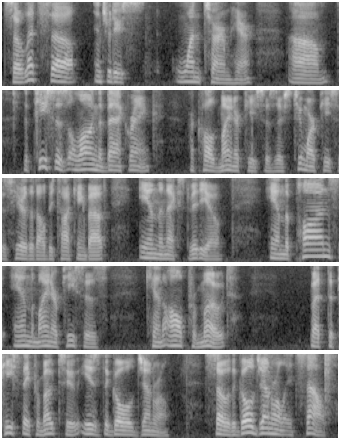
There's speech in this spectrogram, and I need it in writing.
So let's uh, introduce one term here. Um, the pieces along the back rank are called minor pieces. There's two more pieces here that I'll be talking about in the next video. And the pawns and the minor pieces can all promote, but the piece they promote to is the gold general. So the gold general itself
